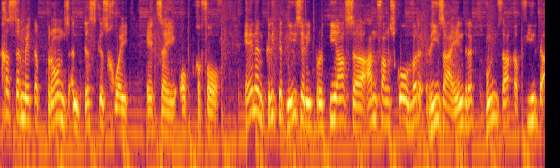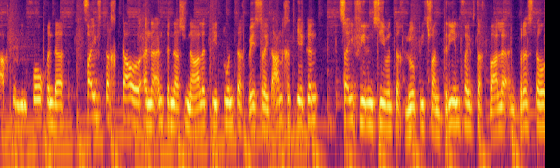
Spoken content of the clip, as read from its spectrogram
gister met 'n brons in diskusgooi het sy opgevolg. En in cricket nuus het die Proteas se aanvangskolwer Risa Hendriks Woensdag 'n vierde agtereenvolgende 50-tal in 'n internasionale T20 wedstryd aangeteken. Sy 74 lopies van 53 balle in Bristol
